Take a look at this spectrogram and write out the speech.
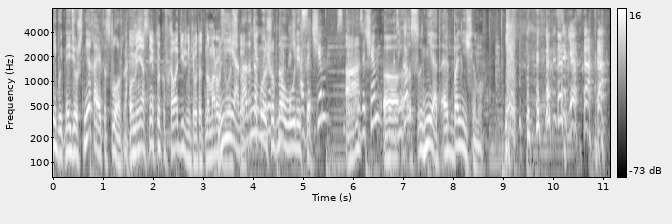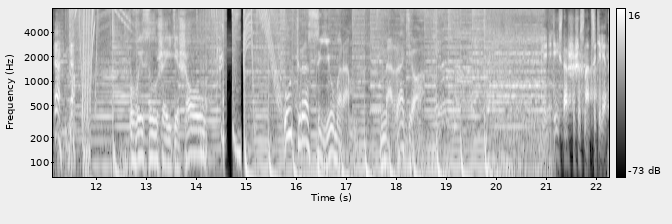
где-нибудь найдешь снег, а это сложно. У меня снег только в холодильнике, вот это наморозилось. Не, что. надо Не, ну, такое, Яков чтобы на Маркович, улице. А зачем? А? Зачем? Э, К деньгам? с- Нет, э, к больничному. Всё ясно. Вы слушаете шоу «Утро с юмором» на радио. Для детей старше 16 лет.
